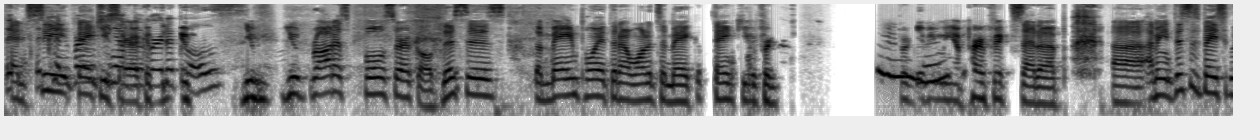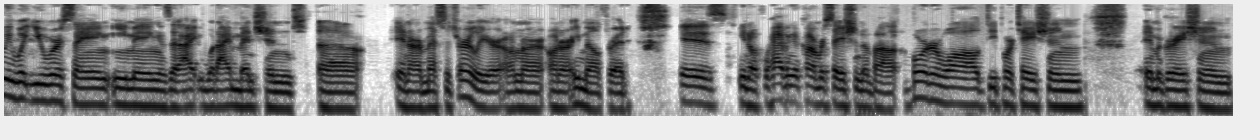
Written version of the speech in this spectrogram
The, and see, thank you, Sarah. verticals. You, you you brought us full circle. This is the main point that I wanted to make. Thank you for for giving me a perfect setup. Uh, I mean, this is basically what you were saying, Yiming, is that I what I mentioned uh, in our message earlier on our on our email thread is you know if we're having a conversation about border wall, deportation, immigration,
